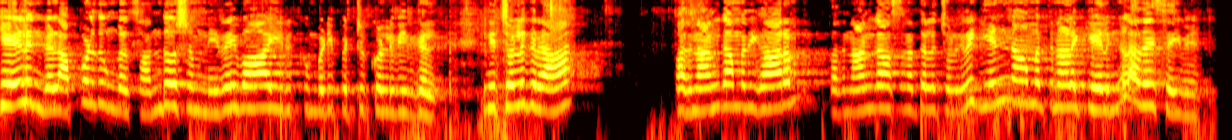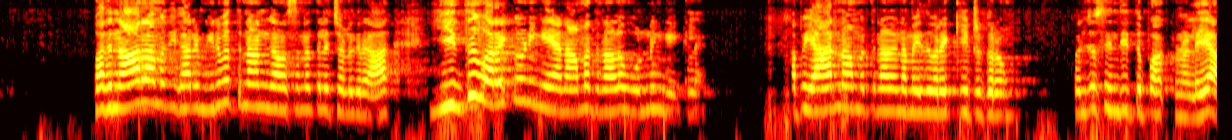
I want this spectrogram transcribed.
கேளுங்கள் அப்பொழுது உங்கள் சந்தோஷம் நிறைவாயிருக்கும்படி பெற்றுக்கொள்வீர்கள். இங்க சொல்லுகிறா பதினான்காம் அதிகாரம் பதினான்காம் வசனத்தில் சொல்கிறேன் என் நாமத்தினால கேளுங்கள் அதை செய்வேன். பதினாறாம் அதிகாரம் இருபத்தி நான்காம் வசனத்தில் சொல்லுகிறா இது வரைக்கும் நீங்கள் என் நாமத்தினால ஒன்றும் கேட்கல. அப்போ யார் நாமத்தினால நம்ம இதுவரை கேட்டுக்கிறோம் கொஞ்சம் சிந்தித்து பார்க்கணும் இல்லையா?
